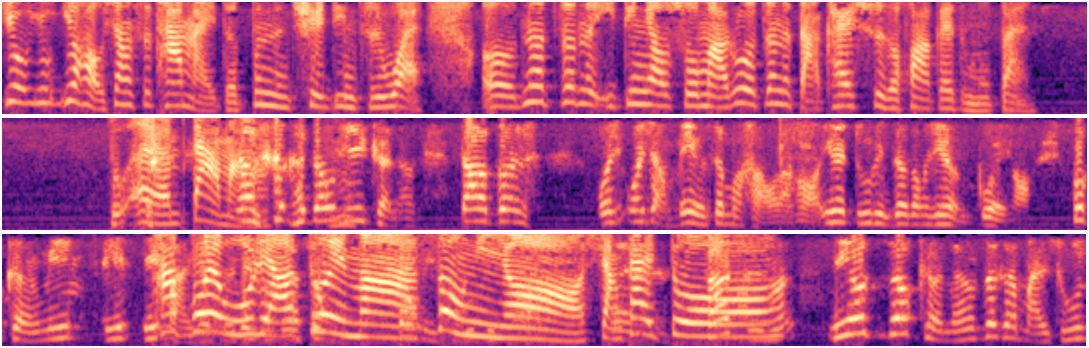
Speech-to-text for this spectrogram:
又又又好像是她买的，不能确定之外，呃，那真的一定要收吗？如果真的打开是的话，该怎么办？毒呃 大麻，那这个东西可能大部分，我我想没有这么好了哈，因为毒品这东西很贵哈，不可能你你你他不会无聊对吗？送你哦，想太多。你有时候可能这个买厨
